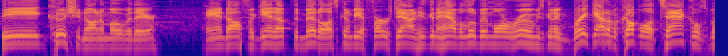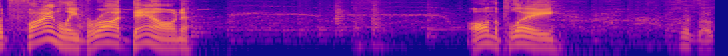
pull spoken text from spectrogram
big cushion on him over there. Handoff again up the middle. That's going to be a first down. He's going to have a little bit more room. He's going to break out of a couple of tackles, but finally brought down on the play. Look the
